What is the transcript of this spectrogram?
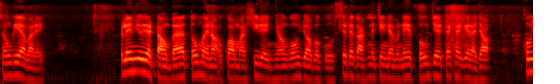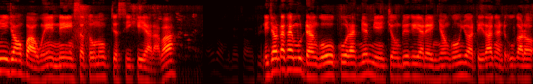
ဆုံးခဲ့ရပါတယ် ပလဲမြို့ရဲ့တောင်ဘက်3မိုင်လောက်အကွာမှာရှိတဲ့ညောင်ကုန်းရွာဘက်ကိုစစ်တပ်ကနှစ်ကြိမ်တည်းမင်းဘုံကျဲတိုက်ခိုက်ခဲ့တာကြောင့်ဘုံကြီးကျောင်းအပါအဝင်နေအိမ်73လုံးပျက်စီးခဲ့ရတာပါလေကြောင်းတိုက်ခိုက်မှုတံကိုကိုယ်တိုင်မျက်မြင်ကြုံတွေ့ခဲ့ရတဲ့ညောင်ကုန်းရွာဒေသခံတဦးကတော့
